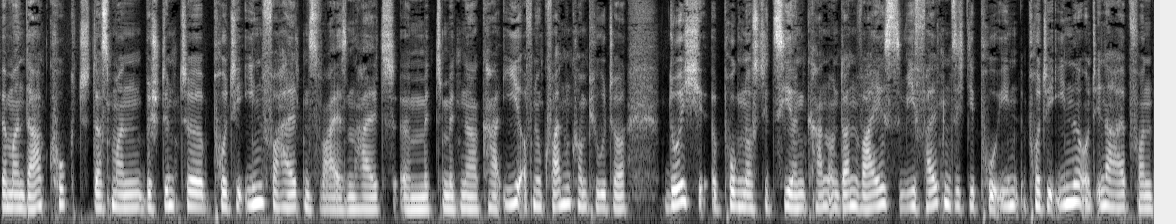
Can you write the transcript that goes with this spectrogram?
wenn man da guckt, dass man bestimmte Proteinverhaltensweisen halt ähm, mit mit, mit einer KI auf einem Quantencomputer durchprognostizieren kann und dann weiß, wie falten sich die Proteine und innerhalb von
